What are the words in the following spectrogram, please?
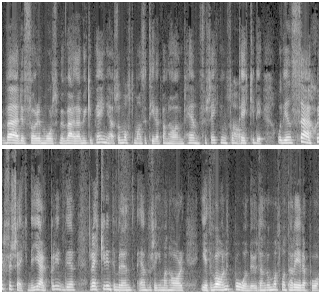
värdeföremål som är värda mycket pengar så måste man se till att man har en hemförsäkring som Ja. täcker det. Och det är en särskild försäkring. Det, hjälper, inte- det räcker inte med den hemförsäkring man har i ett vanligt boende utan då måste man ta reda på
